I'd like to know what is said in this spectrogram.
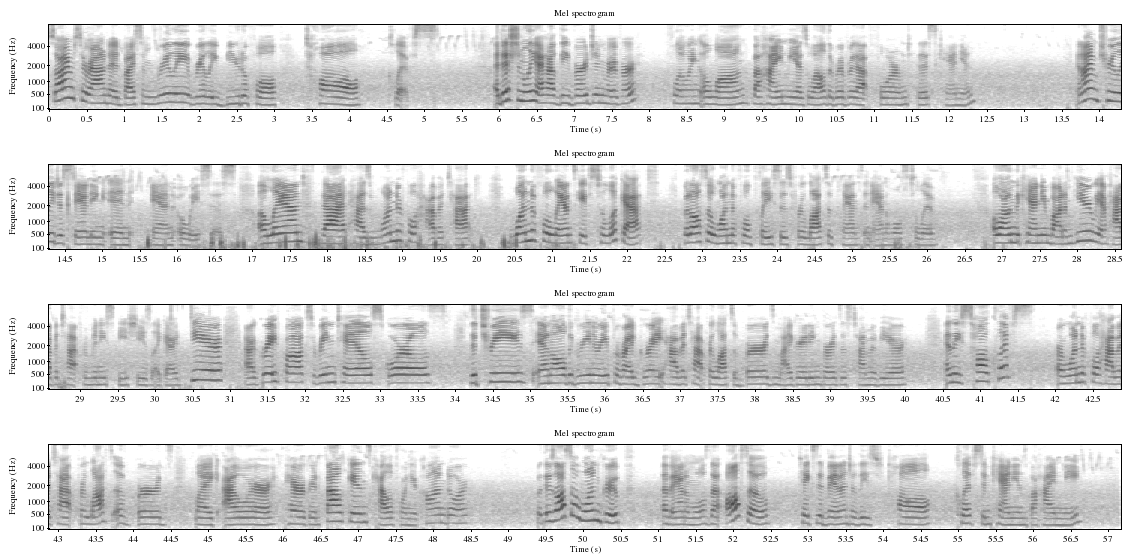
So I am surrounded by some really, really beautiful, tall cliffs. Additionally, I have the Virgin River flowing along behind me as well, the river that formed this canyon. And I'm truly just standing in an oasis, a land that has wonderful habitat, wonderful landscapes to look at, but also wonderful places for lots of plants and animals to live. Along the canyon bottom here, we have habitat for many species like our deer, our gray fox, ringtails, squirrels, the trees and all the greenery provide great habitat for lots of birds, migrating birds this time of year. And these tall cliffs are wonderful habitat for lots of birds like our peregrine falcons, California condor. But there's also one group of animals that also takes advantage of these tall cliffs and canyons behind me,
